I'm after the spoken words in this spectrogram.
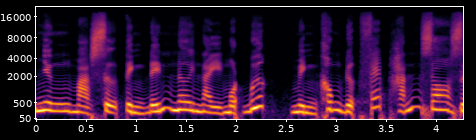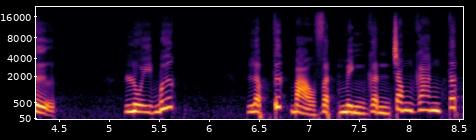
Nhưng mà sự tình đến nơi này một bước. Mình không được phép hắn do dự. Lùi bước. Lập tức bảo vật mình gần trong gang tấc,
